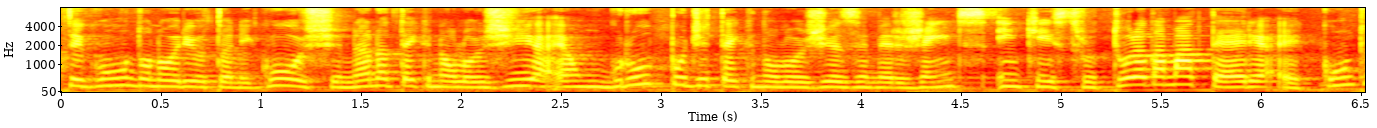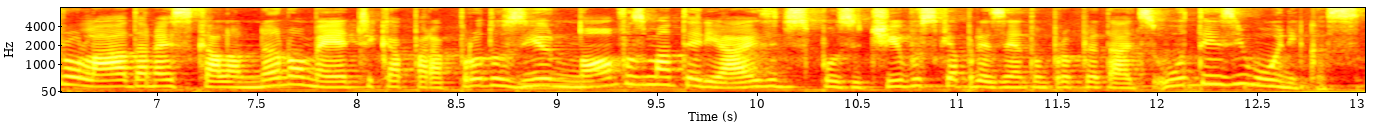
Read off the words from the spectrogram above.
Segundo Norio Taniguchi, nanotecnologia é um grupo de tecnologias emergentes em que a estrutura da matéria é controlada na escala nanométrica para produzir novos materiais e dispositivos que apresentam propriedades úteis e únicas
